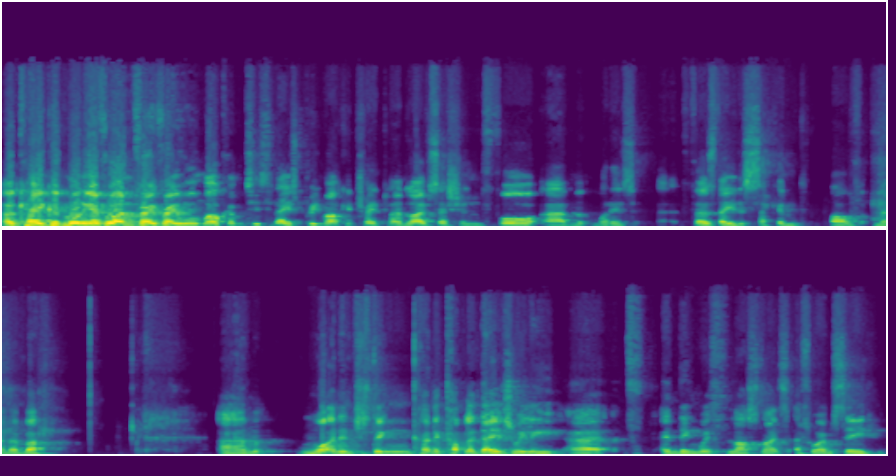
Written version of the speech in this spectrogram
Okay, good morning, everyone. Very, very warm welcome to today's pre-market trade plan live session for um, what is uh, Thursday, the second of November. Um, what an interesting kind of couple of days, really. Uh, ending with last night's FOMC,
